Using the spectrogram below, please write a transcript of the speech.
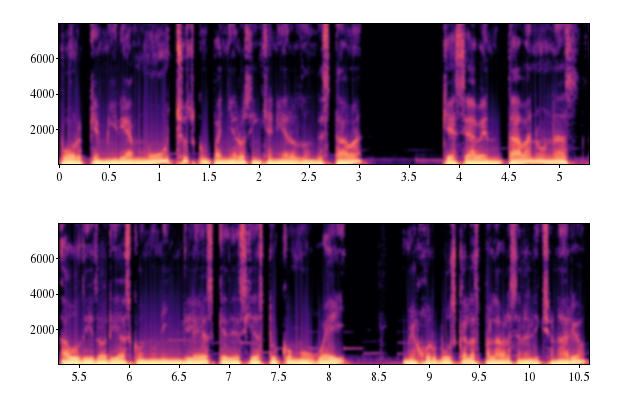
porque miré a muchos compañeros ingenieros donde estaba que se aventaban unas auditorías con un inglés que decías tú como güey, mejor busca las palabras en el diccionario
